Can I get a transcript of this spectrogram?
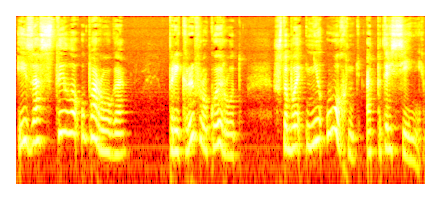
и застыла у порога, прикрыв рукой рот, чтобы не охнуть от потрясения.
